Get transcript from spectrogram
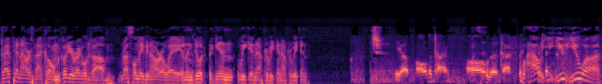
drive 10 hours back home, go to your regular job, wrestle maybe an hour away, and then do it again weekend after weekend after weekend. Yep, all the time, all the time. How you you, you uh,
